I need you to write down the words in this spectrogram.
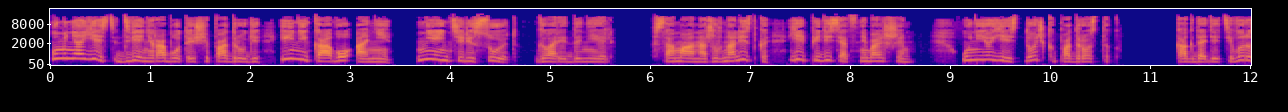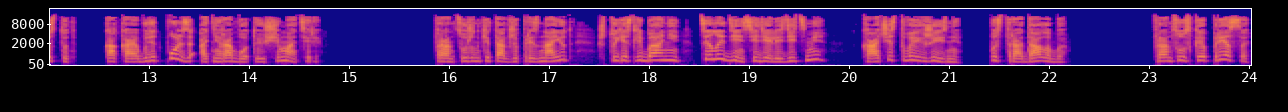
«У меня есть две неработающие подруги, и никого они не интересуют», — говорит Даниэль. Сама она журналистка, ей 50 с небольшим. У нее есть дочка-подросток. Когда дети вырастут, какая будет польза от неработающей матери? Француженки также признают, что если бы они целый день сидели с детьми, качество их жизни пострадало бы. Французская пресса,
